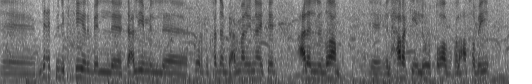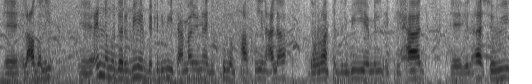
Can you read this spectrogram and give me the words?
آه، بنعتمد كثير بالتعليم كرة القدم بعمان يونايتد على النظام آه، الحركي اللي هو التوافق العصبي العضلي. عندنا مدربين بأكاديمية عمان يونايتد كلهم حاصلين على دورات تدريبية من الاتحاد الآسيوي.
